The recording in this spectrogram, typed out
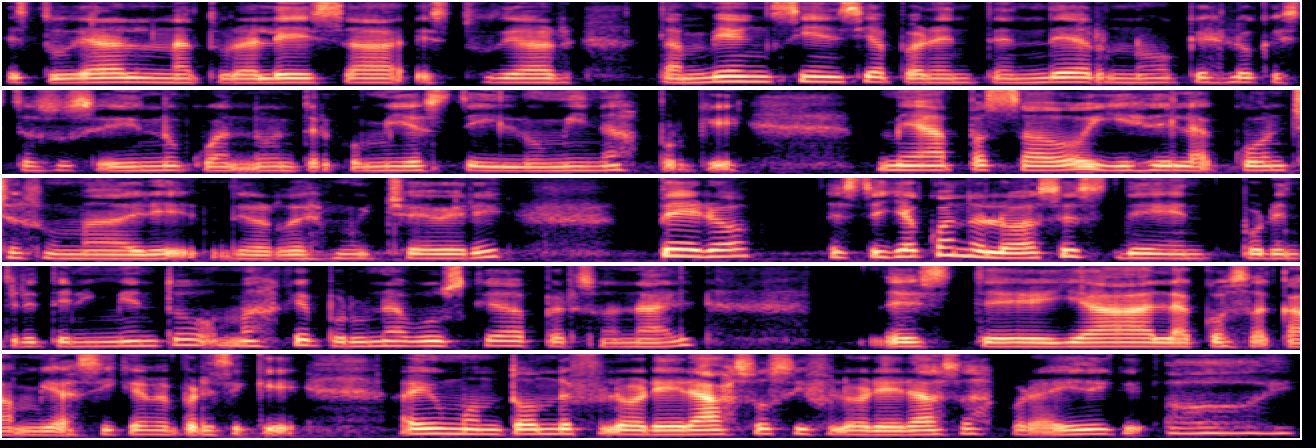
estudiar la naturaleza, estudiar también ciencia para entender, ¿no? Qué es lo que está sucediendo cuando, entre comillas, te iluminas, porque me ha pasado y es de la concha su madre, de verdad es muy chévere, pero este, ya cuando lo haces de, por entretenimiento más que por una búsqueda personal, este, ya la cosa cambia. Así que me parece que hay un montón de florerazos y florerazas por ahí de que, ay,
